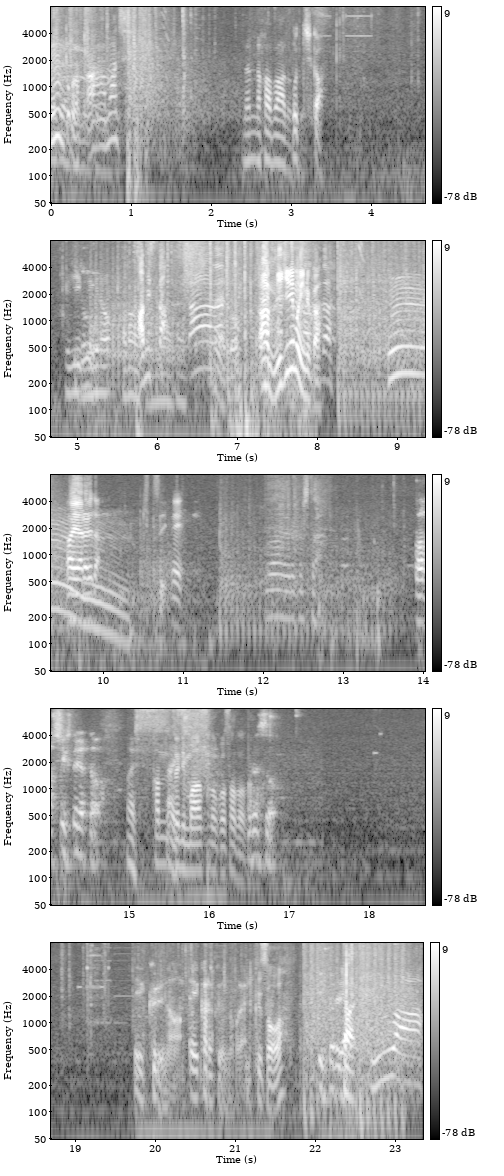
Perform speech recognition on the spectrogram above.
うんとかあーマジ。なんだかバード？こっちか。右右の。あミスった。あ右にもいるのか。うーん。あやられた。きつい。え。あ、C 二人やったわ。ナイス。完全に回すの誤作動だ。これそう。A 来るな。A から来るなこれ。行くぞ。うわ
